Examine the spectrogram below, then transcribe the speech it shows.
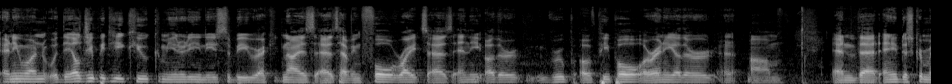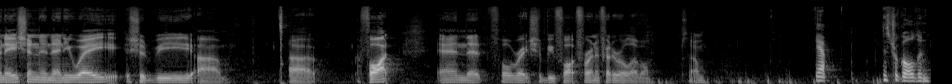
anyone with the LGBTQ community needs to be recognized as having full rights as any other group of people or any other, uh, um, and that any discrimination in any way should be um, uh, fought, and that full rights should be fought for on a federal level. So, yep, Mr. Golden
